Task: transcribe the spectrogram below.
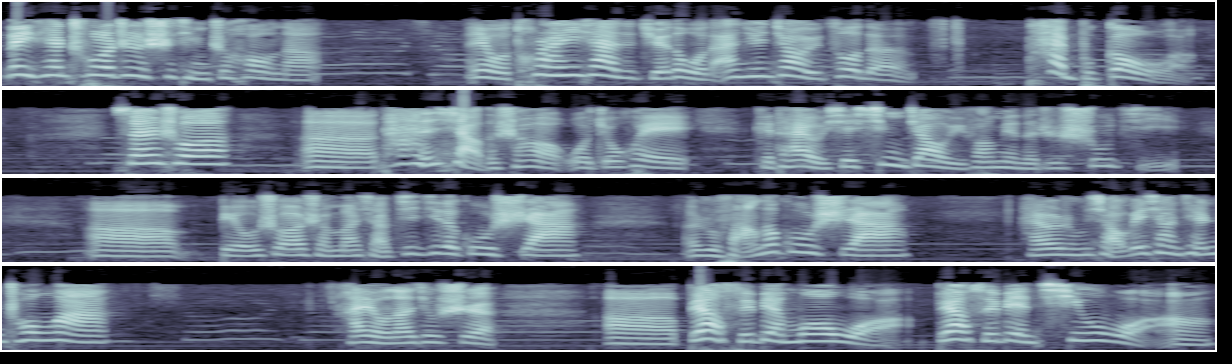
那天出了这个事情之后呢，哎呦，我突然一下就觉得我的安全教育做的。太不够了。虽然说，呃，他很小的时候，我就会给他有一些性教育方面的这书籍，啊，比如说什么小鸡鸡的故事啊，乳房的故事啊，还有什么小胃向前冲啊，还有呢，就是呃，不要随便摸我，不要随便亲我啊，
